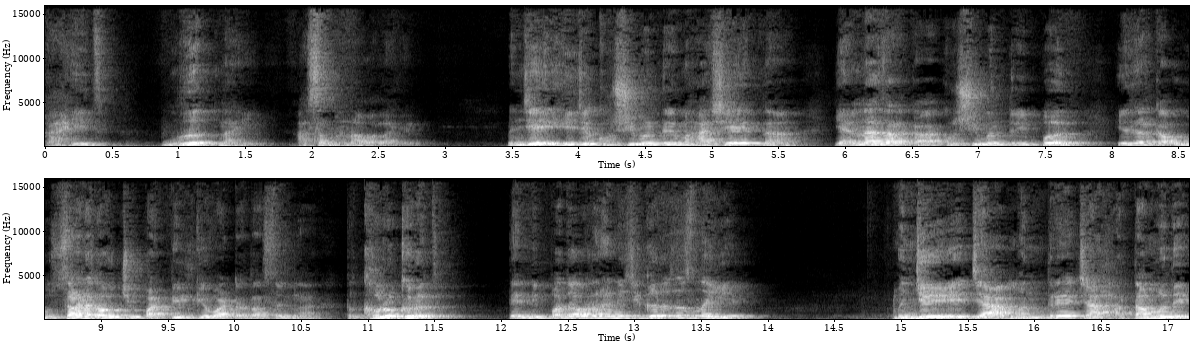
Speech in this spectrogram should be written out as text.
काहीच उरत नाही असं म्हणावं लागेल. म्हणजे हे जे कृषी मंत्री महाशय आहेत ना यांना जर का कृषी मंत्री पद हे जर का ओसाडगावची पाटीलकी वाटत असेल ना तर खरोखरच त्यांनी पदावर राहण्याची गरजच नाहीये. म्हणजे ज्या मंत्र्याच्या हातामध्ये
